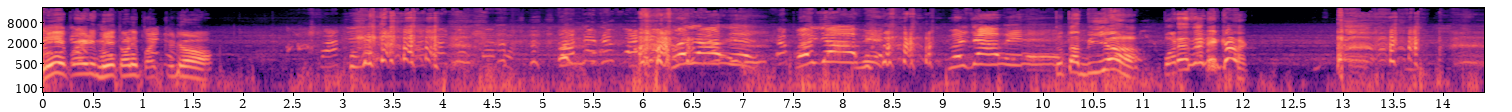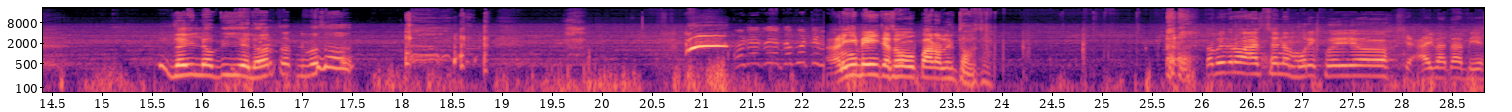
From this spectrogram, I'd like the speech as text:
ની પડી મેં તોણી પકડ્યો. તું તો બીયો પડે છે ને કાક. જઈ લો બીએ ને હરસતની મજા આવે. આણી બે છે સો ઉપાડો લીધો હતો. તો મિત્રો આજ છે ને મોરી ફોઈ આવ્યા હતા બે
